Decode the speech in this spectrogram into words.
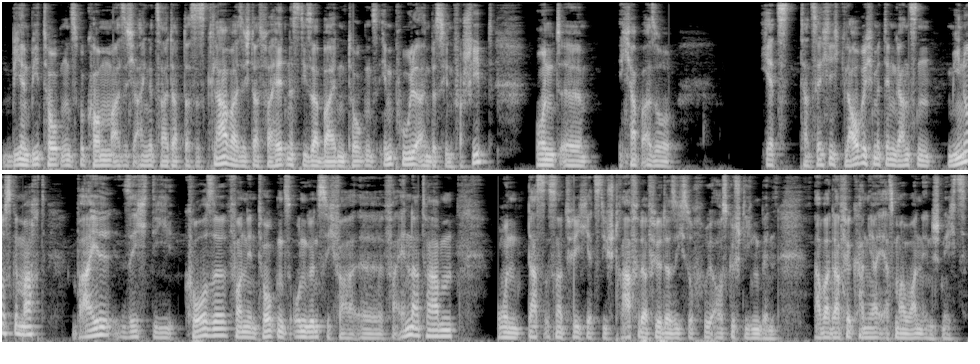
BNB-Tokens bekommen, als ich eingezahlt habe. Das ist klar, weil sich das Verhältnis dieser beiden Tokens im Pool ein bisschen verschiebt. Und äh, ich habe also jetzt tatsächlich, glaube ich, mit dem Ganzen Minus gemacht, weil sich die Kurse von den Tokens ungünstig ver äh, verändert haben. Und das ist natürlich jetzt die Strafe dafür, dass ich so früh ausgestiegen bin. Aber dafür kann ja erstmal One-Inch nichts.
